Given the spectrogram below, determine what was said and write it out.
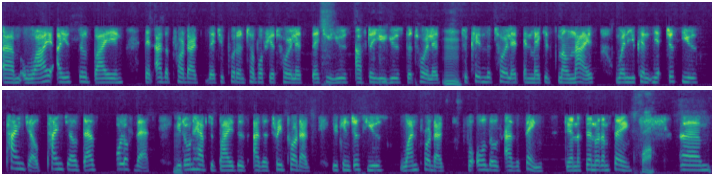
Um, why are you still buying that other product that you put on top of your toilet that you use after you use the toilet to clean the toilet and make it smell nice when you can just use Pine Gel? Pine Gel does all of that. You don't have to buy these other three products. You can just use one product for all those other things. Do you understand what I'm saying? Wow. Um,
